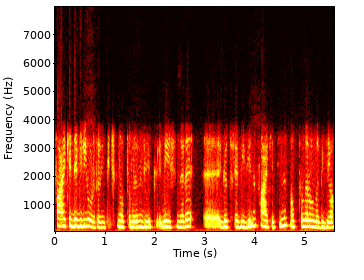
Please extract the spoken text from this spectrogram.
fark edebiliyoruz. Hani küçük noktaların büyük değişimlere e, götürebildiğini fark ettiğimiz noktalar olabiliyor.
